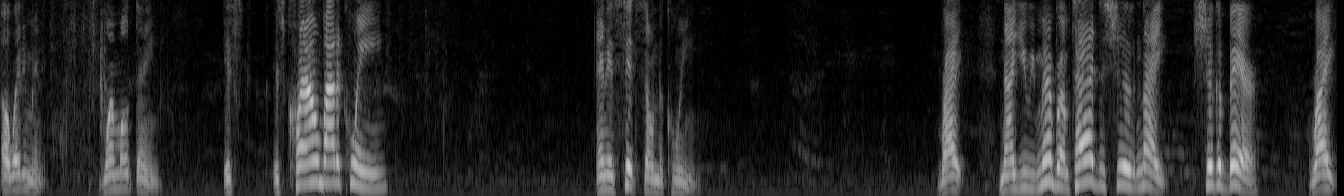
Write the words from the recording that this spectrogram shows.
Oh, wait a minute. One more thing. It's it's crowned by the queen and it sits on the queen. Right? Now you remember I'm tied to Suge Knight, Sugar Bear, right?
